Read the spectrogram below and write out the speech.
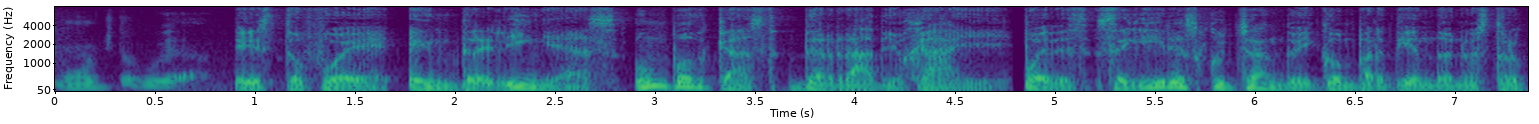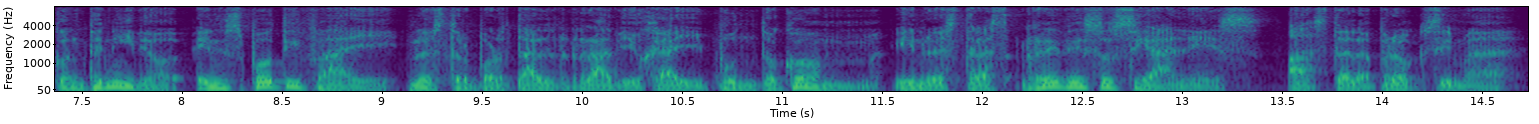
Mucho cuidado. Esto fue Entre líneas, un podcast de Radio High. Puedes seguir escuchando y compartiendo nuestro contenido en Spotify, nuestro portal radiohigh.com y nuestras redes sociales. Hasta la próxima.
